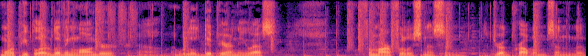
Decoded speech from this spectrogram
more people are living longer. Uh, a little dip here in the U.S. from our foolishness and the drug problems and the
